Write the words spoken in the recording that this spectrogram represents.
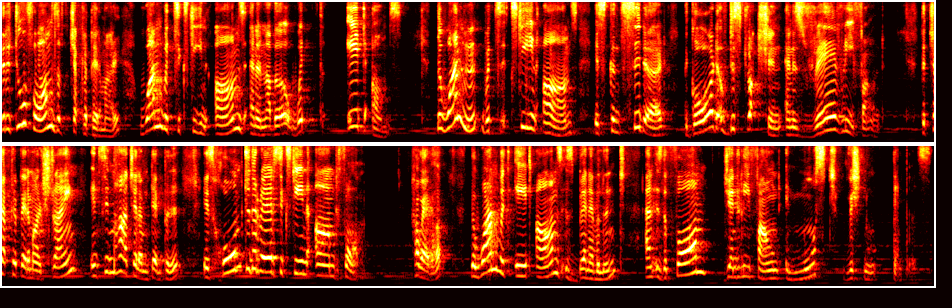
There are two forms of Chakra Perumal, one with 16 arms and another with 8 arms. The one with 16 arms is considered the god of destruction and is rarely found. The Chakra Perumal shrine in Simhachalam temple is home to the rare 16 armed form. However, the one with 8 arms is benevolent and is the form generally found in most Vishnu temples.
